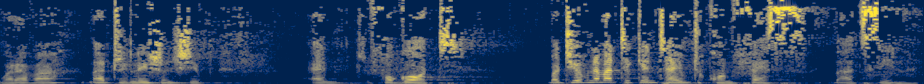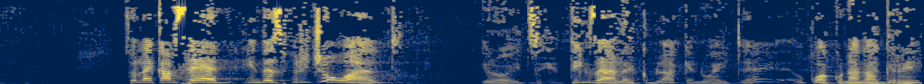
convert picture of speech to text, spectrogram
whatever, that relationship and forgot. But you have never taken time to confess that sin. So like I've said, in the spiritual world, you know, things are like black and white. Eh? Gray.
